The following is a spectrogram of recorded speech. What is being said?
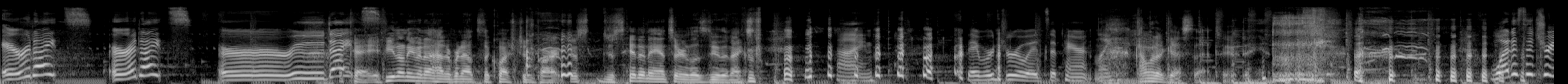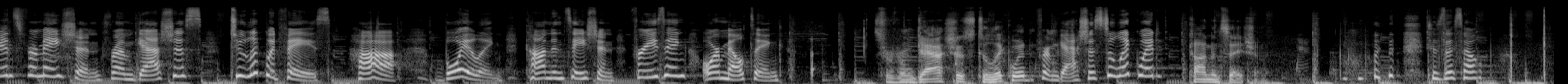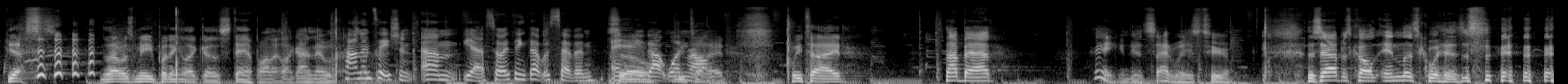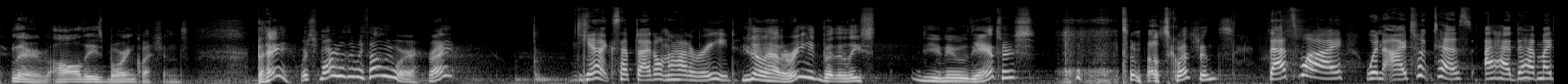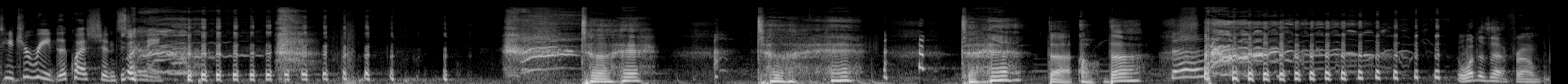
erudites? Erudites? Erudites? Okay, if you don't even know how to pronounce the question part, just just hit an answer. Let's do the next one. Fine. they were druids, apparently. I would have guessed that too. Dang it. What is the transformation from gaseous to liquid phase? Ha! Boiling, condensation, freezing, or melting? So from gaseous to liquid, From gaseous to liquid. condensation. Does this help? Yes, that was me putting like a stamp on it. Like I know that. Condensation. Um, yeah, so I think that was seven, and So you got one wrong. we wrong. Tied. We tied. Not bad. Hey, you can do it sideways too. This app is called Endless Quiz. there are all these boring questions. But hey, we're smarter than we thought we were, right? Yeah, except I don't know how to read. You don't know how to read, but at least you knew the answers to most questions. That's why when I took tests, I had to have my teacher read the questions to me. Tahe, tahe, tahe, the oh the the. What is that from?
